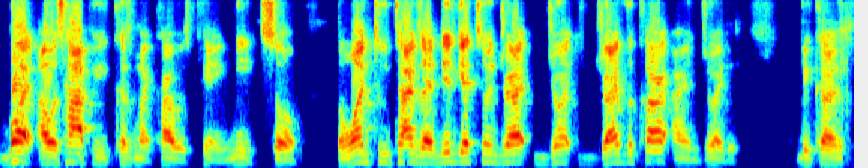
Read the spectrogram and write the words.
But I was happy because my car was paying me. So the one, two times I did get to enjoy, enjoy drive the car, I enjoyed it because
